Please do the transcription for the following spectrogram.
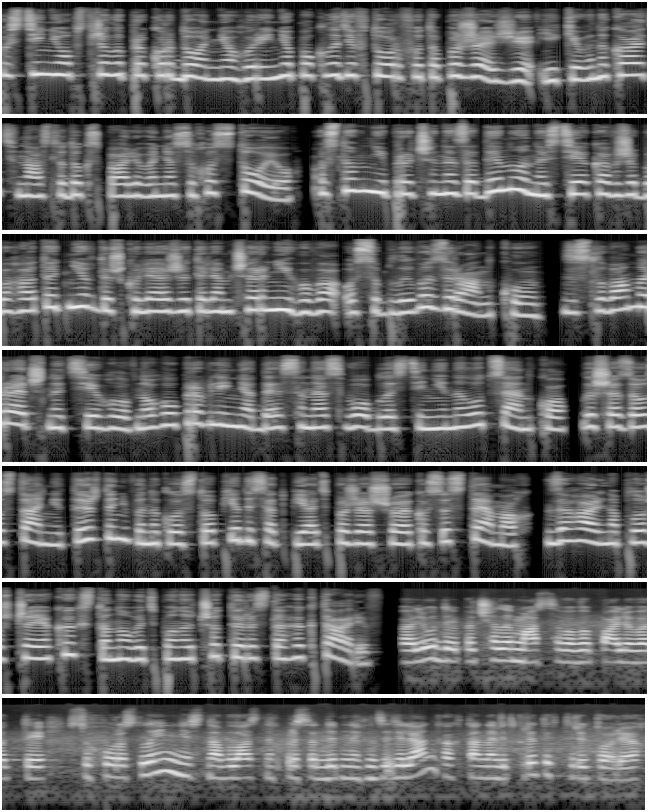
Постійні обстріли прикордоння, горіння покладів торфу та пожежі, які виникають внаслідок спалювання сухостою. Основні причини задимленості, яка вже багато днів дошкуляє жителям Чернігова, особливо зранку. За словами речниці головного управління ДСНС в області Ніни Луценко, лише за останній тиждень виникло 155 пожеж у екосистемах, загальна площа яких становить понад 400 гектарів. Люди почали масово випалювати суху рослинність на власних присадибних ділянках та на відкритих територіях.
